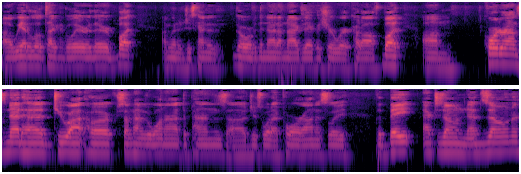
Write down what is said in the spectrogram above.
uh, we had a little technical error there, but I'm gonna just kind of go over the Ned. I'm not exactly sure where it cut off, but um, quarter ounce Ned head, two aught hook, sometimes a one aught depends. Uh, just what I pour, honestly. The bait X Zone Ned Zone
